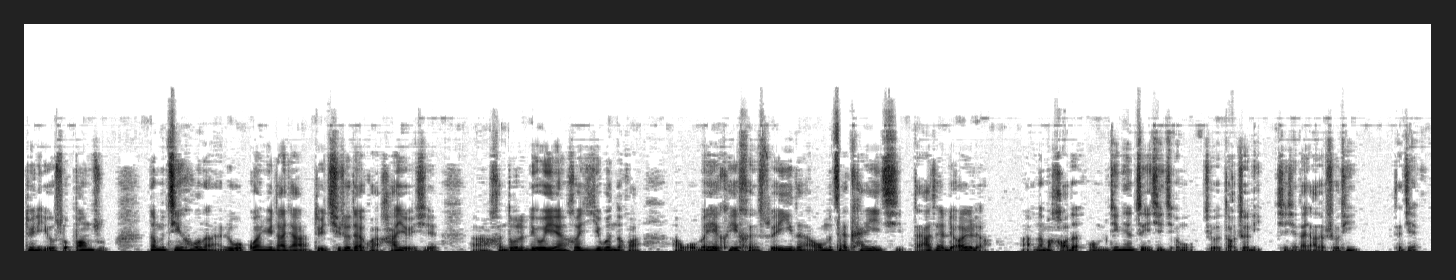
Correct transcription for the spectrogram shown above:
对你有所帮助。那么今后呢，如果关于大家对汽车贷款还有一些啊很多的留言和疑问的话啊，我们也可以很随意的啊，我们再开一期，大家再聊一聊。啊，那么好的，我们今天这一期节目就到这里，谢谢大家的收听，再见。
